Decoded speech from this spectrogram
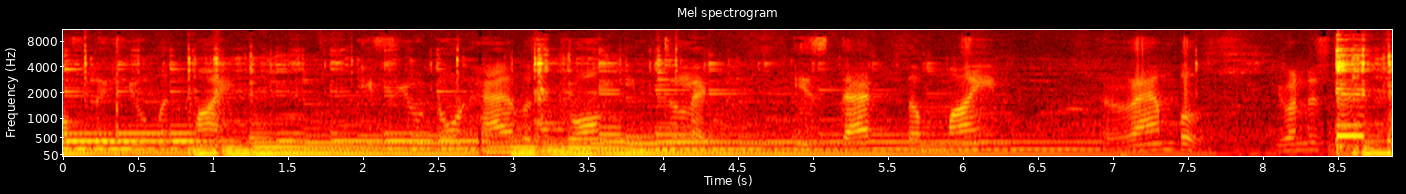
of the human mind. If you don't have a strong intellect is that the mind rambles? You understand?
